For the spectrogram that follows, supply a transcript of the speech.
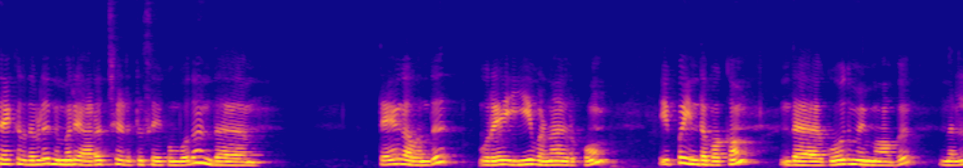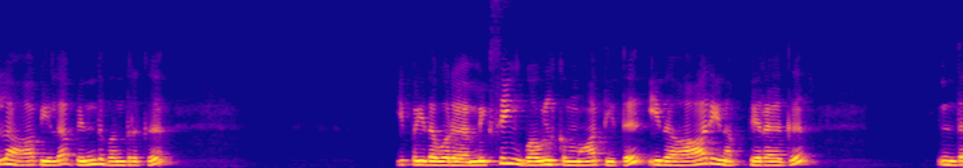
சேர்க்குறத விட இந்த மாதிரி அரைச்சி எடுத்து சேர்க்கும்போது அந்த தேங்காய் வந்து ஒரே ஈவனாக இருக்கும். இப்போ இந்த பக்கம் இந்த கோதுமை மாவு நல்ல ஆவியில் வெந்து வந்திருக்கு. இப்போ இதை ஒரு மிக்சிங் பவுலுக்கு மாற்றிட்டு இது ஆறின பிறகு இந்த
